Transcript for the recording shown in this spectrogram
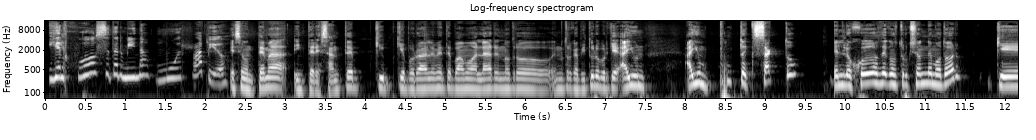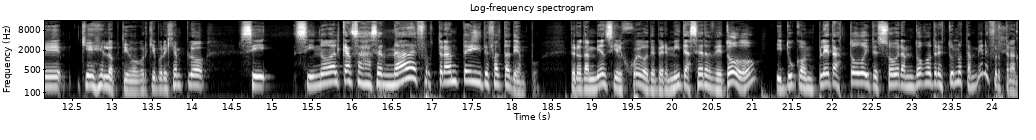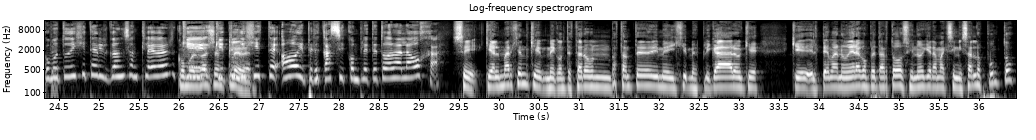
y el juego se termina muy rápido. Ese es un tema interesante que, que probablemente podamos hablar en otro, en otro capítulo, porque hay un, hay un punto exacto en los juegos de construcción de motor que, que es el óptimo. Porque, por ejemplo, si, si no alcanzas a hacer nada es frustrante y te falta tiempo. Pero también si el juego te permite hacer de todo y tú completas todo y te sobran dos o tres turnos, también es frustrante. Como tú dijiste el Guns and Clever, Como que, el Guns and que tú dijiste, ay, pero casi completé toda la hoja. Sí, que al margen que me contestaron bastante y me, dij- me explicaron que, que el tema no era completar todo, sino que era maximizar los puntos.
